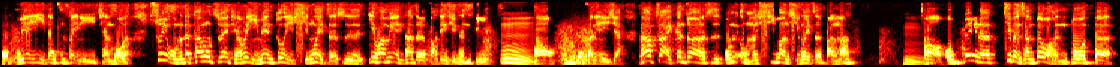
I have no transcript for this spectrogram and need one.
我不愿意，但是被你强迫了。所以我们的贪污治罪条例里面，对行为者是一方面，他的法定刑很低，嗯，哦，三年以下。然后再更重要的是，我们我们希望行为者帮忙，嗯，哦，我们所以呢，基本上都有很多的。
